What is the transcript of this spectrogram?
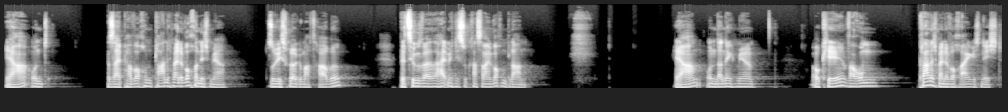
Ja, und seit ein paar Wochen plane ich meine Woche nicht mehr, so wie ich es früher gemacht habe. Beziehungsweise halte mich nicht so krass an meinen Wochenplan. Ja, und dann denke ich mir, okay, warum plane ich meine Woche eigentlich nicht.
